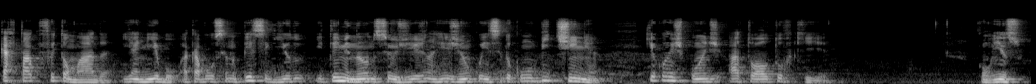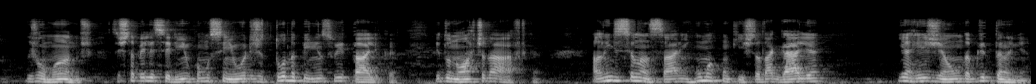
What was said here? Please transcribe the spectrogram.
Cartago foi tomada e Aníbal acabou sendo perseguido e terminando seus dias na região conhecida como Bitínia, que corresponde à atual Turquia. Com isso, os romanos se estabeleceriam como senhores de toda a Península Itálica e do norte da África, além de se lançarem rumo à conquista da Gália e a região da Britânia,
